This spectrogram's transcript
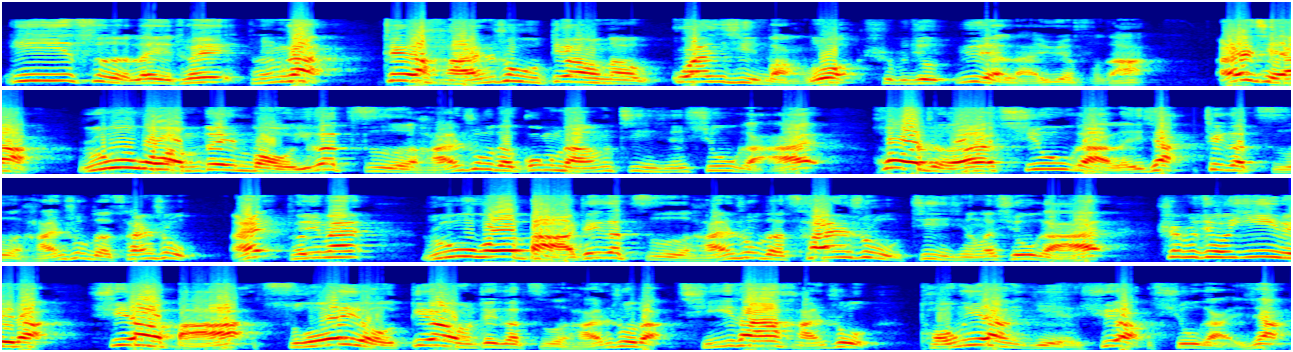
依次类推，同学们看这个函数调用的关系网络是不是就越来越复杂？而且啊，如果我们对某一个子函数的功能进行修改，或者修改了一下这个子函数的参数，哎，同学们，如果把这个子函数的参数进行了修改。是不是就意味着需要把所有调用这个子函数的其他函数同样也需要修改一下，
